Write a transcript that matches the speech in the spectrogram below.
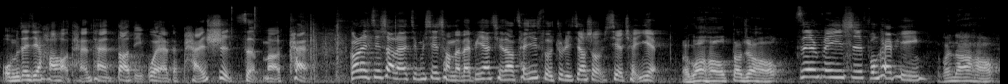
我们再见，好好谈谈到底未来的盘势怎么看。刚才接下来节目现场的来宾邀请到财经所助理教授谢晨燕，老关好，大家好；资深分析师封开平，老关大家好；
